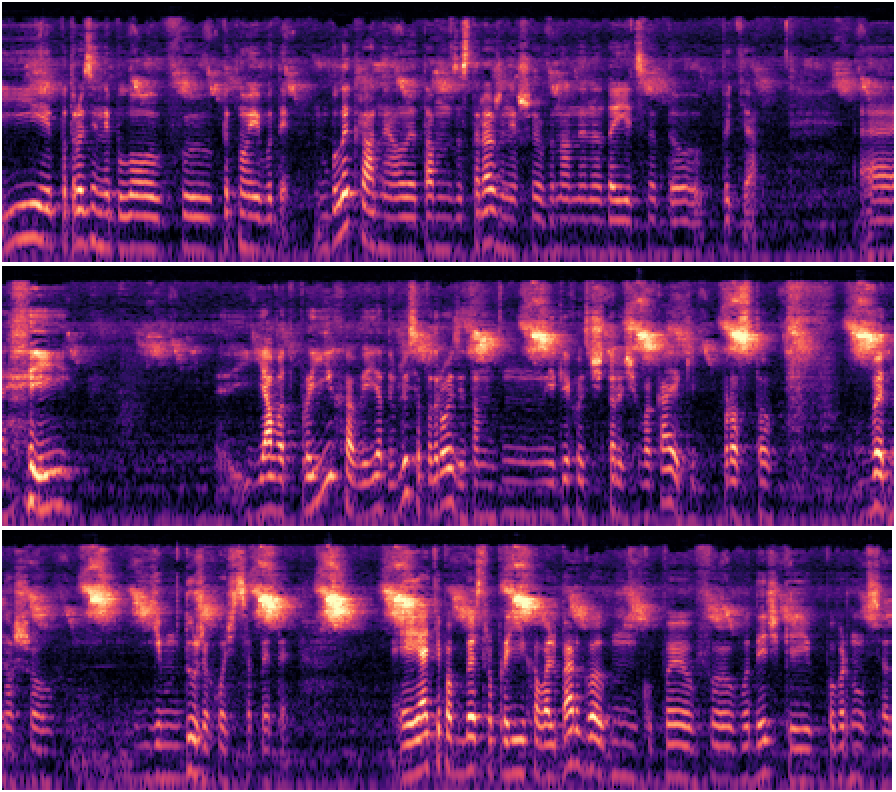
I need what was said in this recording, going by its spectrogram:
і по дорозі не було питної води. Були крани, але там застереження, що вона не надається до пиття. Е, І я от проїхав, і я дивлюся по дорозі, там якихось чотири чувака, які просто видно, що їм дуже хочеться пити. Я, типу, швидко приїхав в Альберго, купив е, водички і повернувся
